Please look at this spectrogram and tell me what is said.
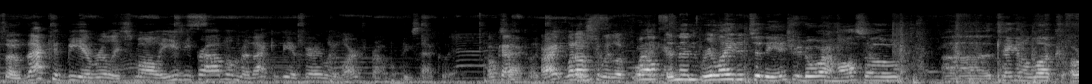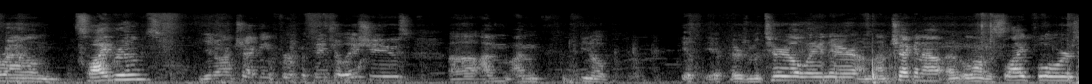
So that could be a really small, easy problem, or that could be a fairly large problem. Exactly. Okay. Exactly. All right. What else do we look for? Well, and then related to the entry door, I'm also uh, taking a look around slide rooms. You know, I'm checking for potential issues. Uh, I'm, I'm, you know, if, if there's material laying there, I'm, I'm checking out along the slide floors.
